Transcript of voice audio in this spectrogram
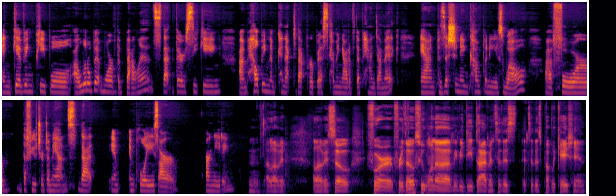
and giving people a little bit more of the balance that they're seeking, um, helping them connect to that purpose coming out of the pandemic, and positioning companies well uh, for the future demands that em- employees are are needing. Mm, I love it. I love it. So for for those who want to maybe deep dive into this into this publication,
